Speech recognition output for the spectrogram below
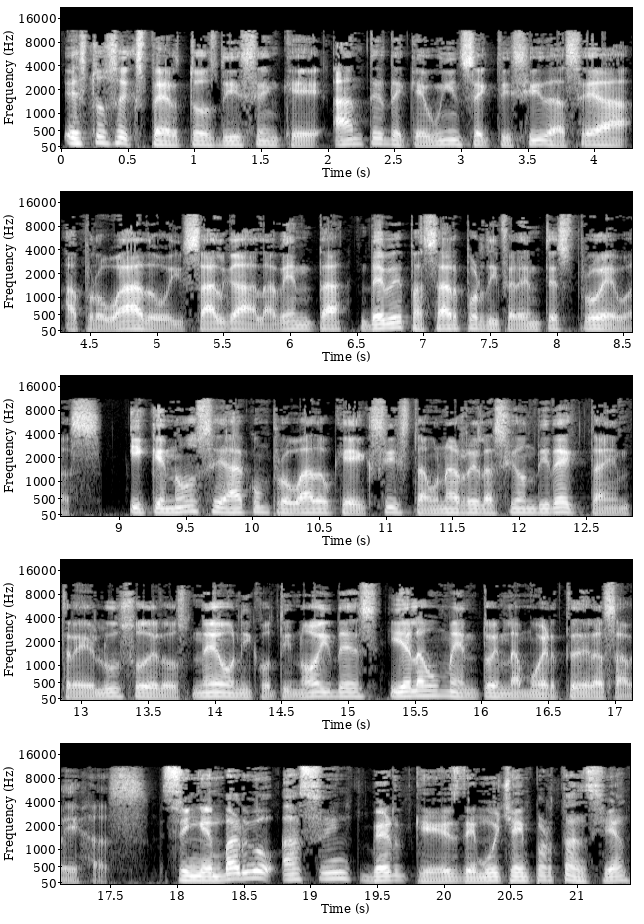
Estos expertos dicen que antes de que un insecticida sea aprobado y salga a la venta, debe pasar por diferentes pruebas y que no se ha comprobado que exista una relación directa entre el uso de los neonicotinoides y el aumento en la muerte de las abejas. Sin embargo, hacen ver que es de mucha importancia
